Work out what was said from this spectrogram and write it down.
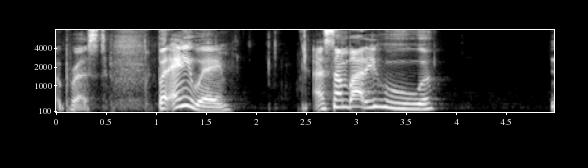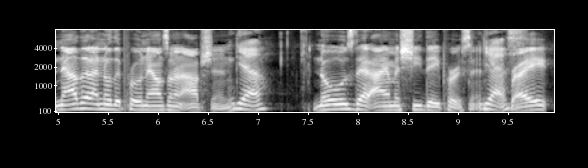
oppressed. But anyway, as somebody who now that I know that pronouns are an option, Yeah. knows that I am a she they person. Yes. Right?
